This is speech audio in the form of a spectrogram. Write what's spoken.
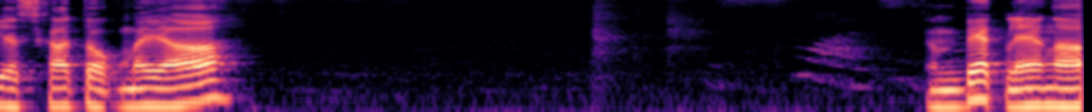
Yes, kha tok mai ya am bek le nga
